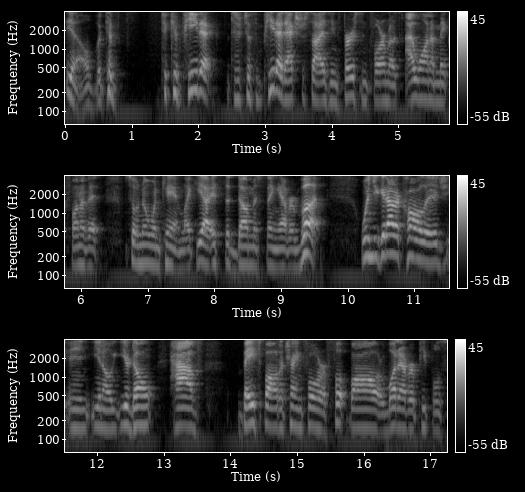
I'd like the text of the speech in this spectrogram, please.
you know, but to to compete at to, to compete at exercising first and foremost, I want to make fun of it so no one can. Like, yeah, it's the dumbest thing ever. But when you get out of college and you know you don't have baseball to train for or football or whatever people's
